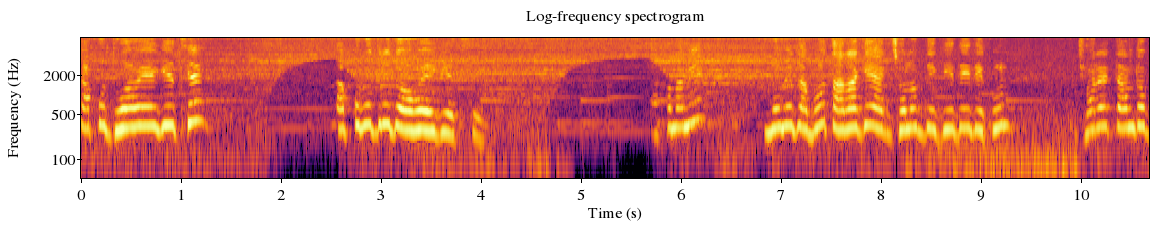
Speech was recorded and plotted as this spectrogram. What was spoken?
কাপড় ধোয়া হয়ে গিয়েছে কাপড় রোদ্রে দেওয়া হয়ে গিয়েছে। এখন আমি নেমে যাব। তার আগে এক ঝলক দেখিয়ে দিই, দেখুন। ঝড়ের তাণ্ডব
